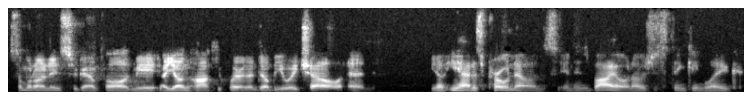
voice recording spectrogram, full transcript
someone on Instagram followed me, a young hockey player in the WHL, and you know, he had his pronouns in his bio, and I was just thinking like,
